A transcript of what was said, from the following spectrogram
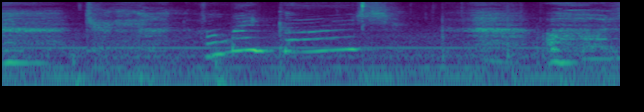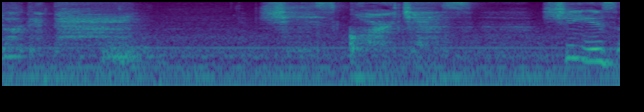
Turn it on. Oh my gosh! Oh look at that! She's gorgeous she is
